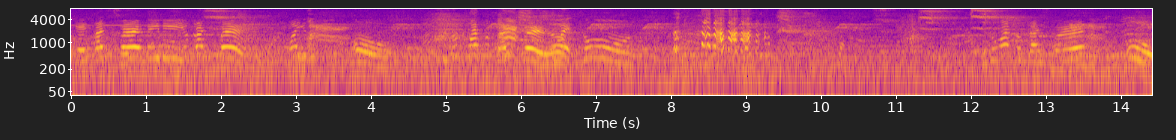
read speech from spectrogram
Okay, transfer, baby. You transfer. Why you don't... Oh. You don't want to transfer. Why? Don't. you don't want to transfer? Oh.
